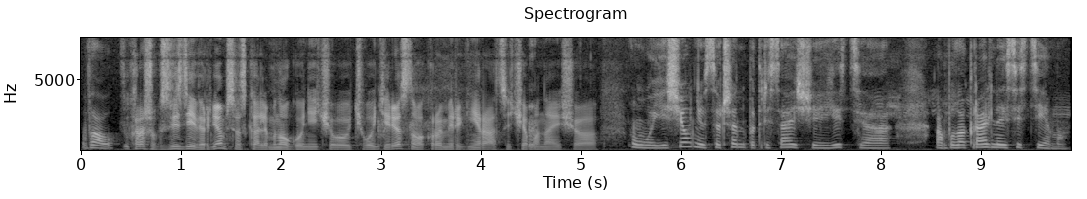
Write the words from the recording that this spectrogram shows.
вау. Ну, хорошо, к звезде вернемся. Вы сказали много у нее чего, чего интересного, кроме регенерации. Чем она еще? О, еще у нее совершенно потрясающая есть э, амбулакральная система.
